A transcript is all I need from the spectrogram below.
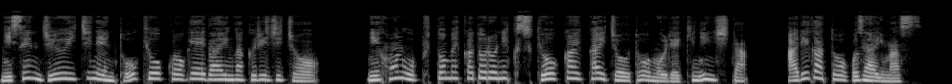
2011年東京工芸大学理事長。日本オプトメカトロニクス協会会長等も歴任した。ありがとうございます。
